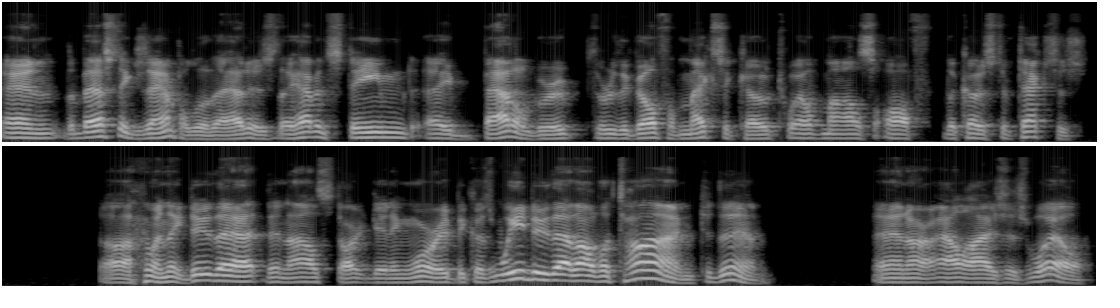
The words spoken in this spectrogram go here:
And the best example of that is they haven't steamed a battle group through the Gulf of Mexico, 12 miles off the coast of Texas. Uh, when they do that, then I'll start getting worried because we do that all the time to them and our allies as well.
